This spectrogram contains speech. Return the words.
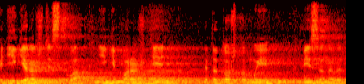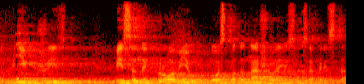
книги Рождества, книги порождений. Это то, что мы вписаны в эту книгу жизни, вписаны кровью Господа нашего Иисуса Христа,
